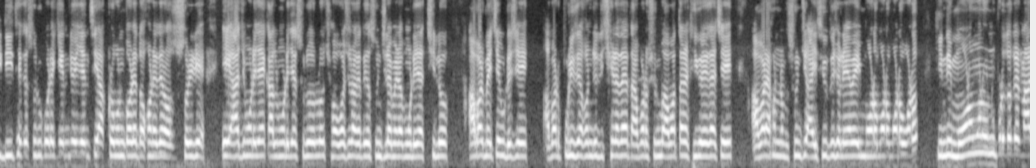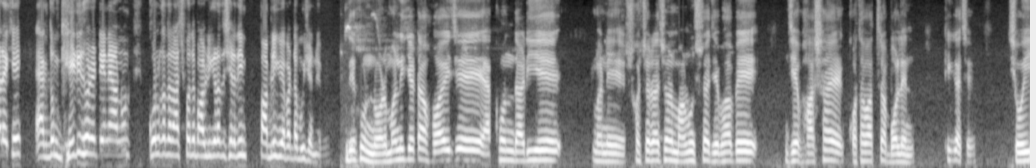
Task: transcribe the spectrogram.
ইডি থেকে শুরু করে কেন্দ্রীয় এজেন্সি আক্রমণ করে, তখন এদের শরীরে এই আজ মরে যায়, কাল মরে যায়, শুরু হলো, ছ বছর আগে থেকে শুনছিলাম এরা মরে যাচ্ছিল, আবার মেচে উঠেছে, আবার পুলিশ এখন যদি ছেড়ে দেয় তারপর শুনব আবার তারা ঠিক হয়ে গেছে, আবার এখন শুনছি আইসিউতে চলে যাবে, এই মরো মরো মরো মরো কিন্তু এই মরো মরো অনুব্রতকে না রেখে একদম ঘেঁটি ধরে টেনে আনুন, কলকাতা রাজপথে পাবলিক রাতে ছেড়ে দিন পাবলিক ব্যাপারটা বুঝে নেবে। দেখুন নর্মালি যেটা হয় যে এখন দাঁড়িয়ে মানে সচরাচর মানুষরা যেভাবে যে ভাষায় কথাবার্তা বলেন, ঠিক আছে? সে ওই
